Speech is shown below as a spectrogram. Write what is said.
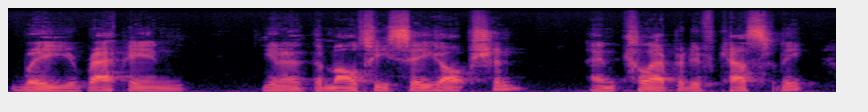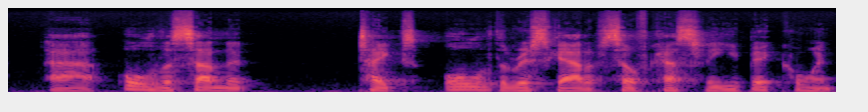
where you wrap in, you know, the multi sig option and collaborative custody, uh, all of a sudden it takes all of the risk out of self custody your Bitcoin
